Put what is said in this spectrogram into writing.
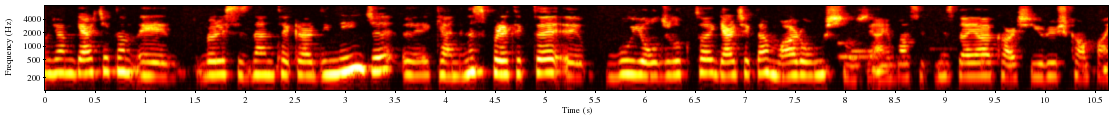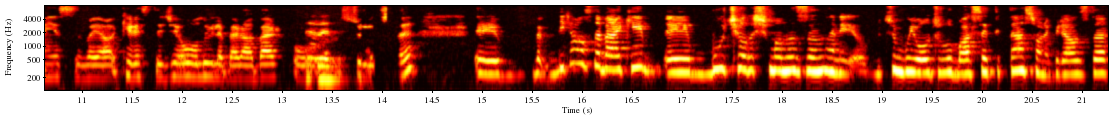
Hocam gerçekten e, böyle sizden tekrar dinleyince e, kendiniz pratikte e, bu yolculukta gerçekten var olmuşsunuz. Yani bahsettiğiniz dayağa karşı yürüyüş kampanyası veya Kerestecioğlu ile beraber o evet. süreçte. E, biraz da belki e, bu çalışmanızın hani bütün bu yolculuğu bahsettikten sonra biraz da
